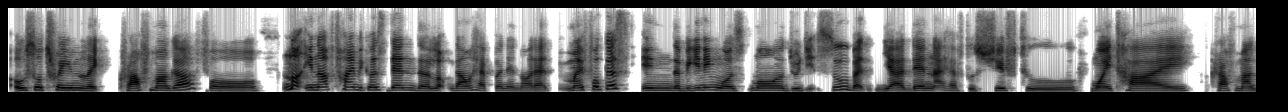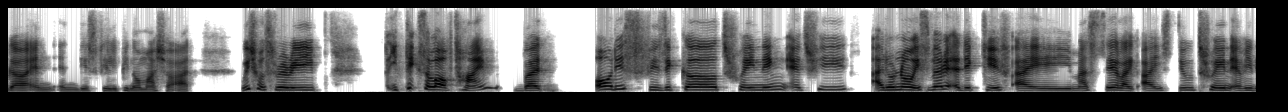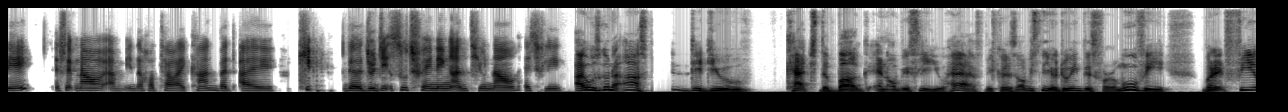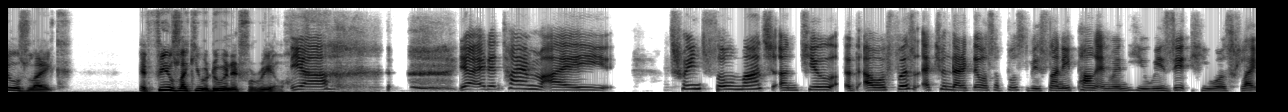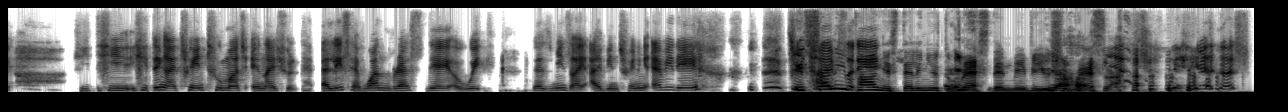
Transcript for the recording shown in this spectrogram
also train like Krav Maga for not enough time because then the lockdown happened and all that. My focus in the beginning was more jujitsu, but yeah, then I have to shift to Muay Thai, Krav Maga, and and this Filipino martial art, which was really it takes a lot of time, but all this physical training actually I don't know, it's very addictive. I must say, like I still train every day. Except now I'm in the hotel, I can't, but I keep the jujitsu training until now, actually. I was going to ask, did you catch the bug? And obviously you have, because obviously you're doing this for a movie, but it feels like it feels like you were doing it for real. Yeah. yeah, at that time I trained so much until uh, our first action director was supposed to be Sunny Pang and when he visited, he was like he he he think I train too much and I should at least have one rest day a week. That means I I've been training every day. if Sunny Pang is telling you to rest, then maybe you yeah. should rest, lah. yes, yes,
